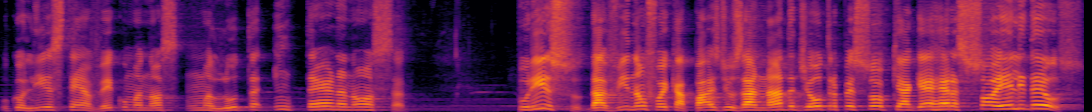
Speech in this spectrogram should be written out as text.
o Golias tem a ver com uma, nossa, uma luta interna nossa. Por isso, Davi não foi capaz de usar nada de outra pessoa, porque a guerra era só ele e Deus.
